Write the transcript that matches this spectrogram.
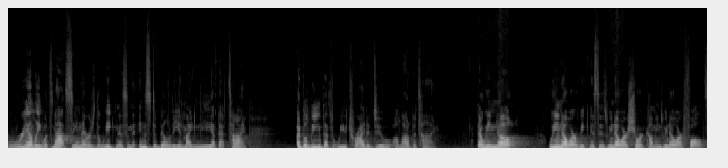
really what's not seen there is the weakness and the instability in my knee at that time. I believe that's what we try to do a lot of the time. That we know, we know our weaknesses, we know our shortcomings, we know our faults,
